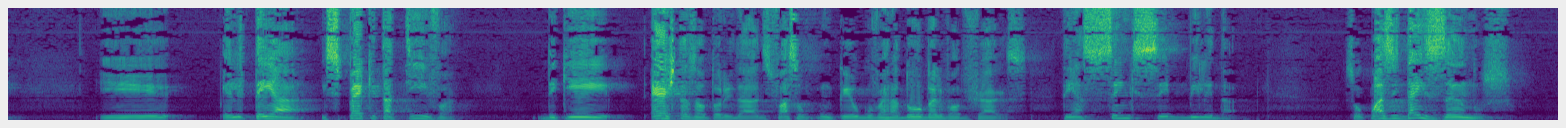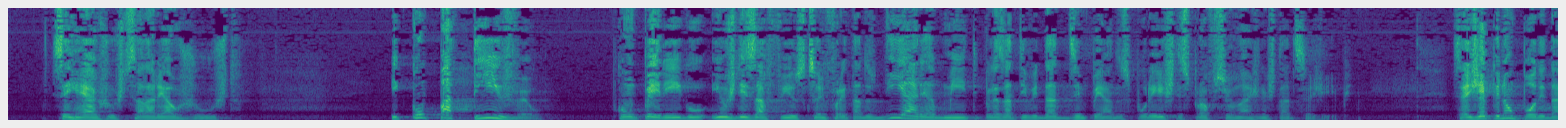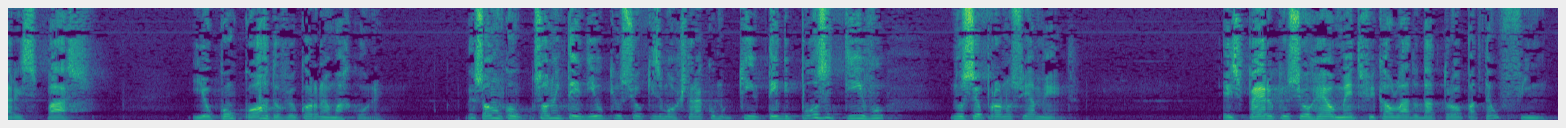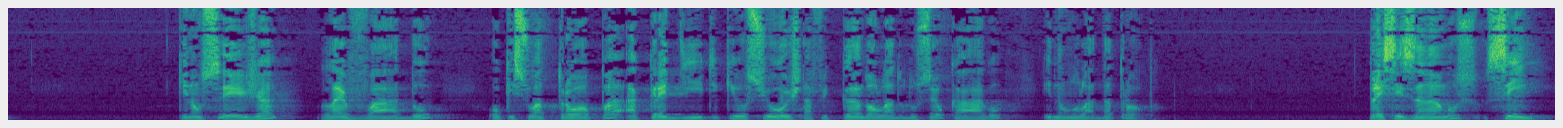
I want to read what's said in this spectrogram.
e ele tem a expectativa de que estas autoridades façam com que o governador Belivaldo Chagas tenha sensibilidade. São quase 10 anos sem reajuste salarial justo e compatível com o perigo e os desafios que são enfrentados diariamente pelas atividades desempenhadas por estes profissionais no estado de Sergipe. Sergipe não pode dar espaço e eu concordo, viu, Coronel Marconi? Eu só não, só não entendi o que o senhor quis mostrar como que tem de positivo no seu pronunciamento. Eu espero que o senhor realmente fique ao lado da tropa até o fim. Que não seja levado ou que sua tropa acredite que o senhor está ficando ao lado do seu cargo e não no lado da tropa. Precisamos, sim,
